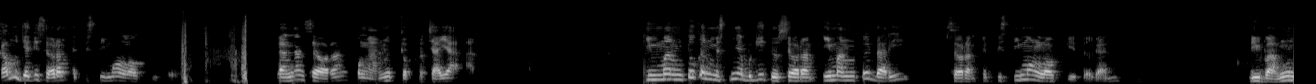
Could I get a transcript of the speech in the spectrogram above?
Kamu jadi seorang epistemolog gitu. Jangan seorang penganut kepercayaan iman itu kan mestinya begitu seorang iman itu dari seorang epistemolog gitu kan dibangun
